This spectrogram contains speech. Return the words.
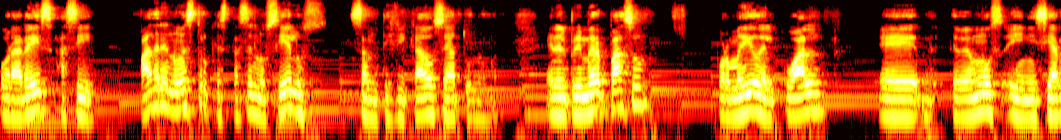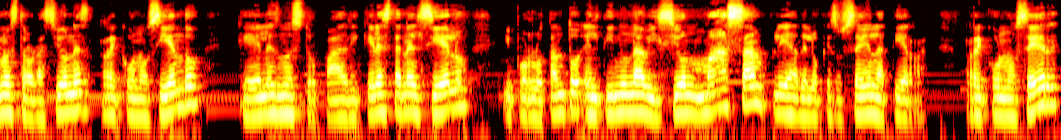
oraréis así, Padre nuestro que estás en los cielos, santificado sea tu nombre en el primer paso por medio del cual eh, debemos iniciar nuestra oración es reconociendo que Él es nuestro Padre y que Él está en el cielo y por lo tanto Él tiene una visión más amplia de lo que sucede en la tierra. Reconocer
